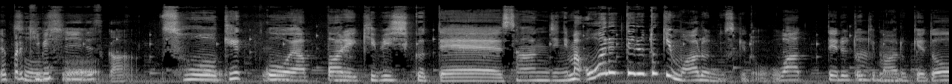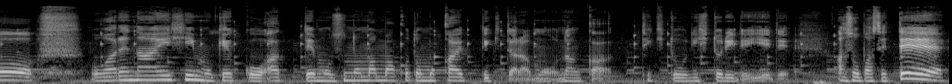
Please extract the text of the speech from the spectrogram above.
やっぱり厳しいですか？そう結構やっぱり厳しくて3時に。まあ追われてる時もあるんですけど終わってる時もあるけど、追われない日も結構あってもうそのまま子供帰ってきたらもうなんか適当に一人で家で遊ばせて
